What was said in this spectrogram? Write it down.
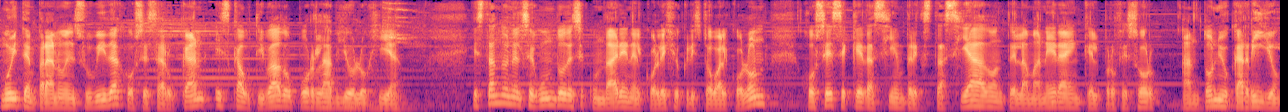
Muy temprano en su vida, José Sarucán es cautivado por la biología. Estando en el segundo de secundaria en el Colegio Cristóbal Colón, José se queda siempre extasiado ante la manera en que el profesor Antonio Carrillo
